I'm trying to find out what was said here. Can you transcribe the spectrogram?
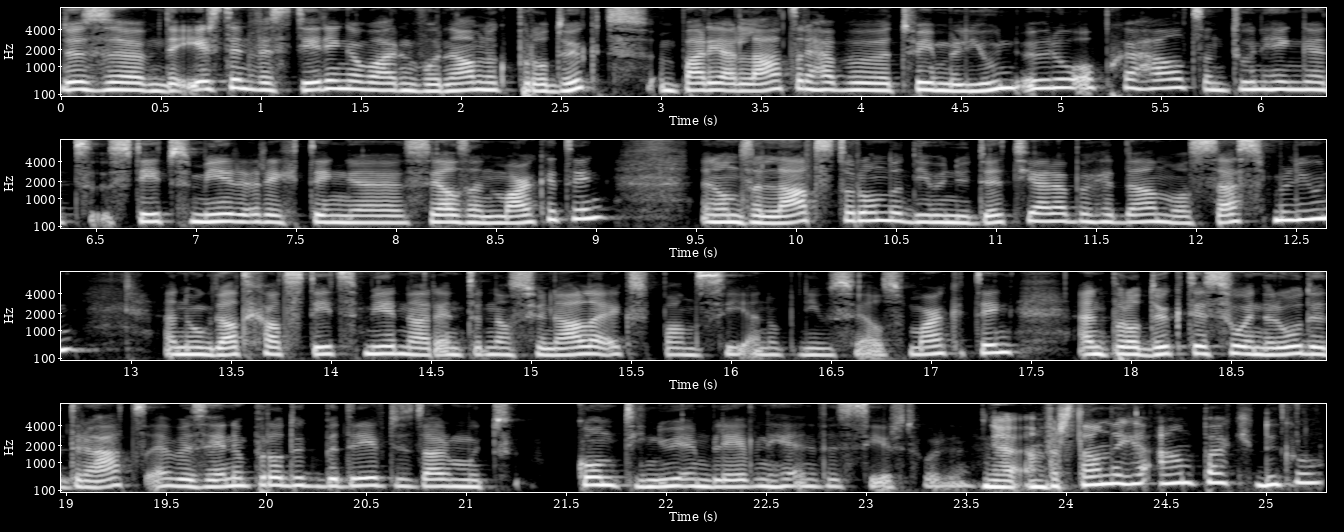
Dus uh, de eerste investeringen waren voornamelijk product. Een paar jaar later hebben we 2 miljoen euro opgehaald en toen ging het steeds meer richting uh, sales en marketing. En onze laatste ronde die we nu dit jaar hebben gedaan was 6 miljoen. En ook dat gaat steeds meer naar internationale expansie en opnieuw sales marketing. En product is zo een rode draad. Hè. We zijn een productbedrijf, dus daar moet continu in blijven geïnvesteerd worden. Ja, een verstandige aanpak, Duco?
